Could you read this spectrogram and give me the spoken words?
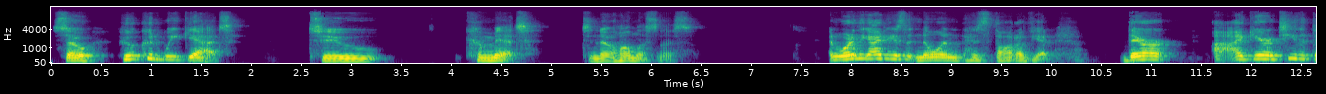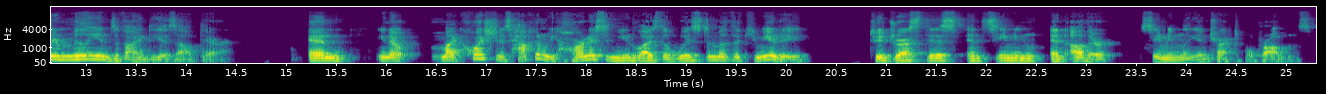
So, who could we get to commit to no homelessness? And what are the ideas that no one has thought of yet? There are, I guarantee that there are millions of ideas out there. And, you know, my question is how can we harness and utilize the wisdom of the community to address this and seeming and other seemingly intractable problems?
